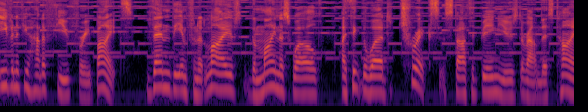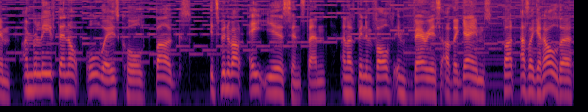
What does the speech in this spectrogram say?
even if you had a few free bytes. Then the Infinite Lives, the Minus World, I think the word tricks started being used around this time. I'm relieved they're not always called bugs. It's been about 8 years since then, and I've been involved in various other games, but as I get older,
